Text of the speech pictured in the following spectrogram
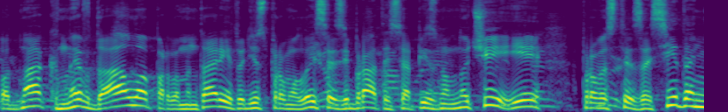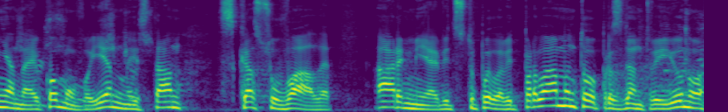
Однак невдало парламентарії тоді спромоглися зібратися пізно вночі і провести засідання, на якому воєнний стан скасували. Армія відступила від парламенту. Президенту Юну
